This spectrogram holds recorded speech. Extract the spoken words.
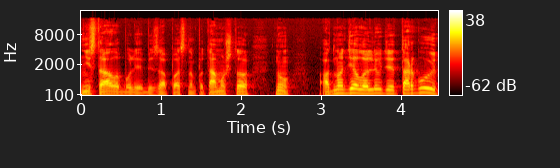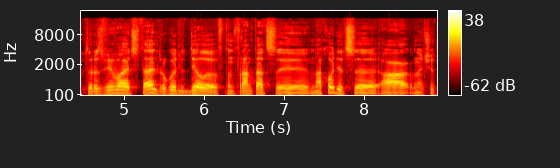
не стало более безопасно, потому что, ну, одно дело люди торгуют, развиваются, так другое дело в конфронтации находятся, а, значит,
